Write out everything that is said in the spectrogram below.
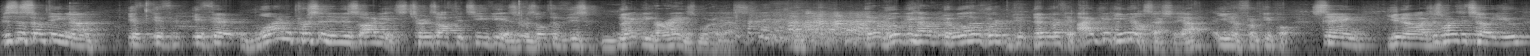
this is something. Uh, if if if there, one person in this audience turns off the TV as a result of these nightly harangues, more or less, it will be have it will have worked, been worth it. I get emails actually, uh, you know, from people saying, you know, I just wanted to tell you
